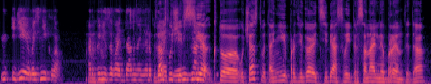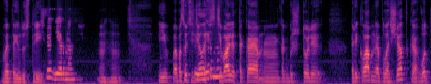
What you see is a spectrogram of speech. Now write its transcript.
идея возникла организовать данное мероприятие. В данном случае все, знаю. кто участвует, они продвигают себя, свои персональные бренды, да, в этой индустрии. Все верно. Угу. И, по сути Все дела, верно. фестиваль это такая, как бы, что ли, рекламная площадка. Вот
